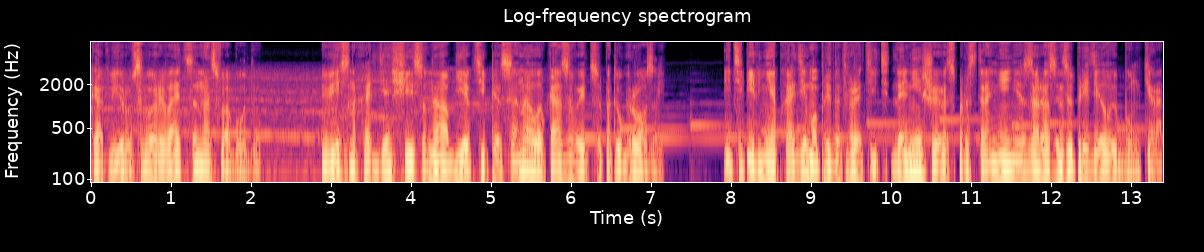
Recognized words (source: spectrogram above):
как вирус вырывается на свободу, Весь находящийся на объекте персонал оказывается под угрозой. И теперь необходимо предотвратить дальнейшее распространение заразы за пределы бункера.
